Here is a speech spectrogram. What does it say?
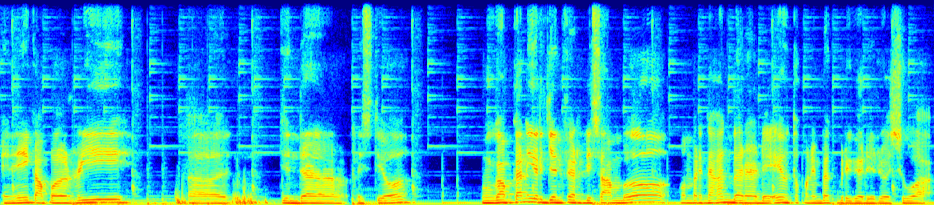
Ini Kapolri eh, Jenderal Listio mengungkapkan Irjen Ferdi Sambo memerintahkan Baradae untuk menembak Brigadir Joshua.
